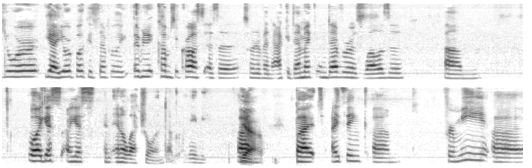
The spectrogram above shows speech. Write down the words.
your yeah your book is definitely I mean it comes across as a sort of an academic endeavor as well as a um, well I guess I guess an intellectual endeavor maybe um, yeah but I think um, for me uh,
